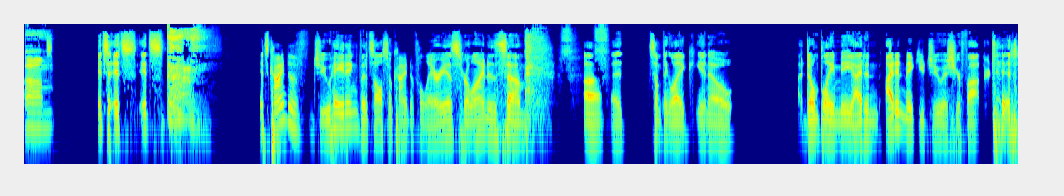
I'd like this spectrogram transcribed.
Um, It's it's it's it's kind of Jew hating, but it's also kind of hilarious. Her line is um, uh, something like, you know, "Don't blame me. I didn't. I didn't make you Jewish. Your father did."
